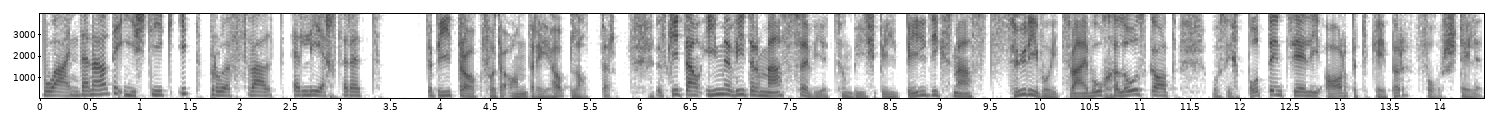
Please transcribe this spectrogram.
wo einem dann auch den Einstieg in die Berufswelt erleichtert. Der Beitrag von Andrea Blatter. Es gibt auch immer wieder Messen, wie zum Beispiel die Bildungsmesse Zürich, wo in zwei Wochen losgeht, wo sich potenzielle Arbeitgeber vorstellen.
